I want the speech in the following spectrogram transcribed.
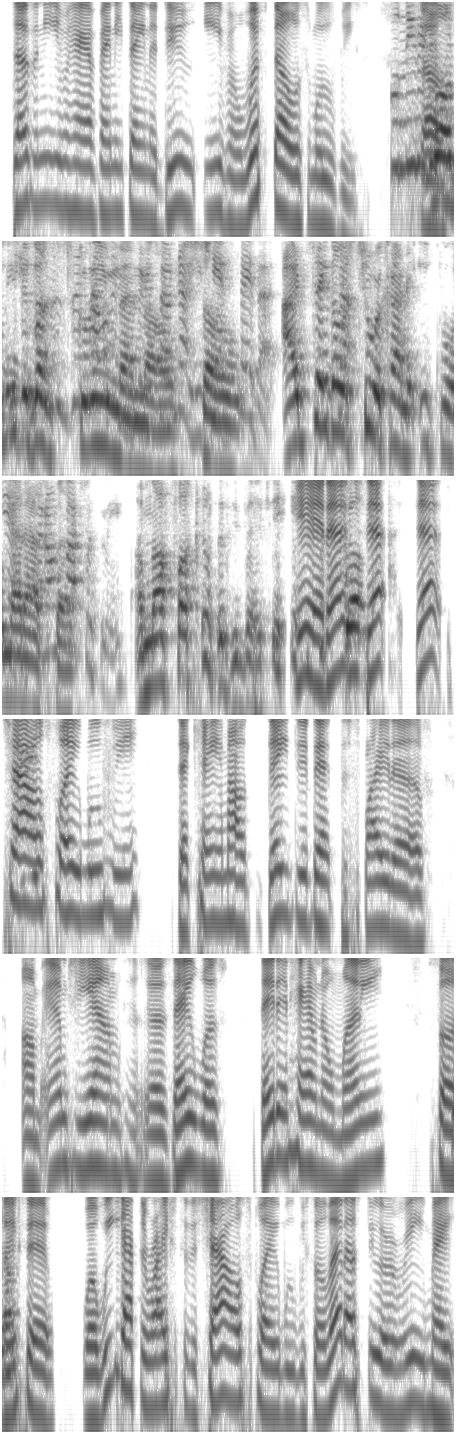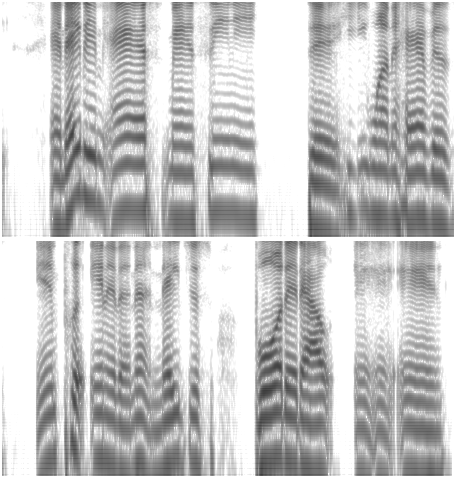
doesn't even have anything to do even with those movies. Well, neither, So- does Well, neither does does the Scream then, series, though. So no, you So- can't say that. I'd say those So- two are kind of equal in that so aspect. don't fuck with me. I'm not fucking with you, baby. Yeah, that Well- that that Child's Play movie that came out, they did that despite of um MGM because they was they didn't have no money, so they said, well, we got the rights to the Child's Play movie, so let us do a remake. And they didn't ask Mancini that he want to have his input in it or nothing. They just bought it out and, and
